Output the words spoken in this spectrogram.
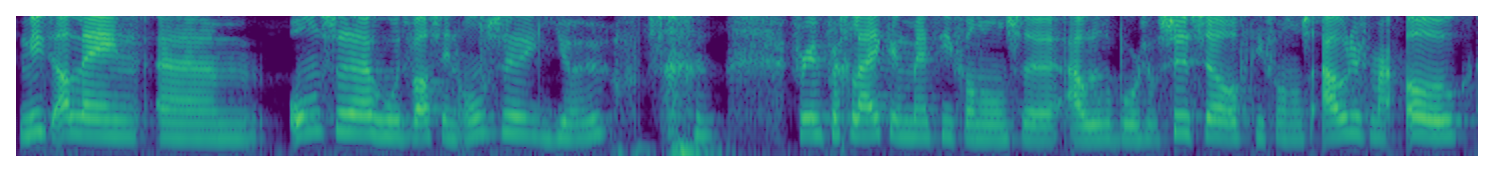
Niet alleen um, onze, hoe het was in onze jeugd, in vergelijking met die van onze oudere broers of zussen of die van onze ouders, maar ook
